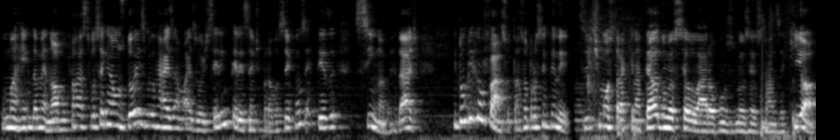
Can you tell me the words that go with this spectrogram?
uma renda menor. Vamos falar, se você ganhar uns 2 mil reais a mais hoje, seria interessante para você? Com certeza sim, não é verdade? Então o que, que eu faço, tá? Só para você entender. Antes de te mostrar aqui na tela do meu celular alguns dos meus resultados aqui, ó.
